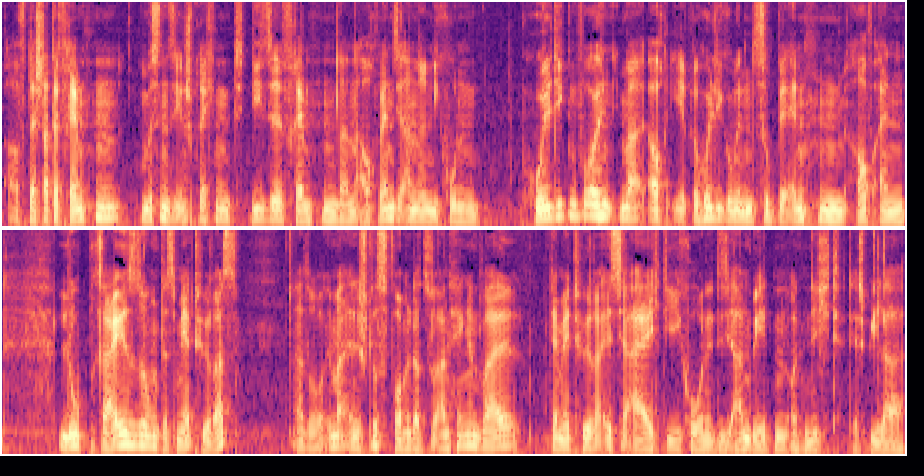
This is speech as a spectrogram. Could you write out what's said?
Auf der Stadt der Fremden müssen sie entsprechend diese Fremden dann, auch wenn sie anderen Ikonen huldigen wollen, immer auch ihre Huldigungen zu beenden auf eine Lobpreisung des Märtyrers. Also immer eine Schlussformel dazu anhängen, weil der Märtyrer ist ja eigentlich die Ikone, die sie anbeten und nicht der Spieler,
